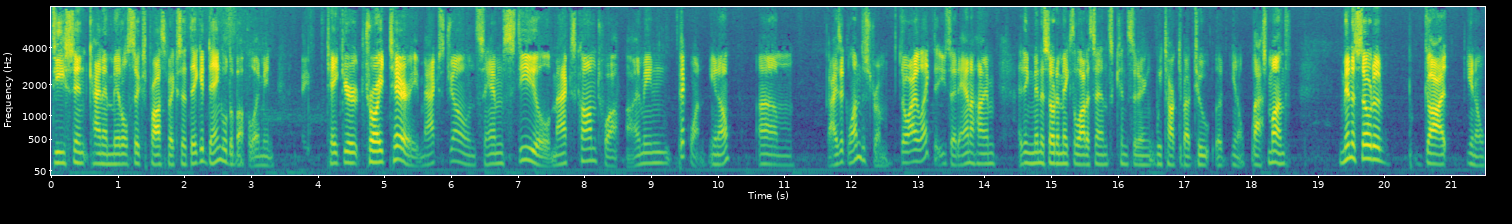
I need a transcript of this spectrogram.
decent kind of middle six prospects that they could dangle to Buffalo. I mean, take your Troy Terry, Max Jones, Sam Steel, Max Comtois. I mean, pick one. You know, um, Isac Lundestrom. So I like that you said Anaheim. I think Minnesota makes a lot of sense considering we talked about two, uh, you know, last month. Minnesota got you know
